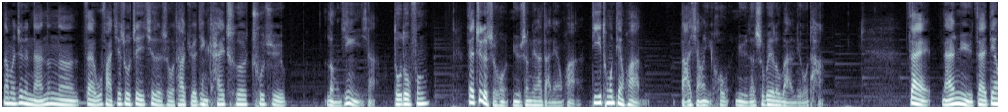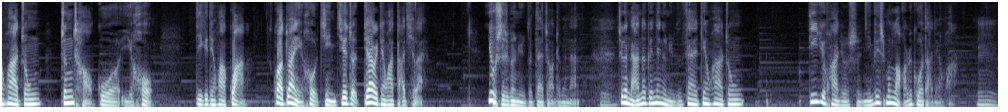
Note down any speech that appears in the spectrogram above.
那么这个男的呢，在无法接受这一切的时候，他决定开车出去冷静一下，兜兜风。在这个时候，女生给他打电话，第一通电话打响以后，女的是为了挽留他。在男女在电话中争吵过以后，第一个电话挂了，挂断以后，紧接着第二个电话打起来，又是这个女的在找这个男的。嗯这个男的跟那个女的在电话中，第一句话就是：“你为什么老是给我打电话？嗯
